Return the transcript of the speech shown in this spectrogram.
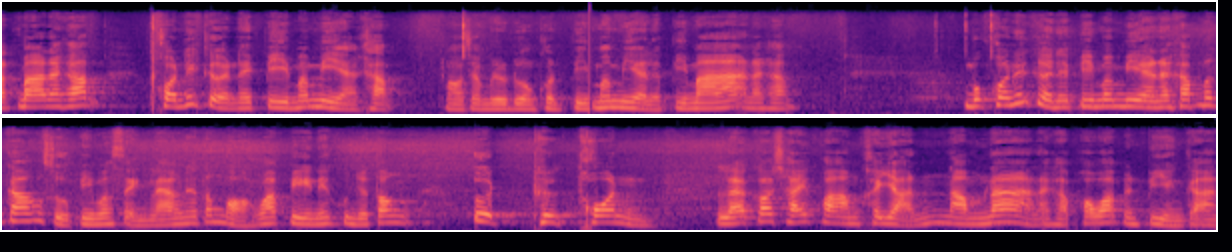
ถัดมานะครับ คนที่เกิดในปีมะเมียครับ เราจะมาดูดวงคนปีมะเมียหรือปีม้านะครับ บุคคลที่เกิดในปีมะเมียนะครับ เมื่อก้าวเข้าสู่ปีมะเสงแล้วเนี่ยต้องบอกว่าปีนี้คุณจะต้องอึดถึกทน แล้วก็ใช้ความขยันนำหน้านะครับ เพราะว่าเป็นปีแห่งการ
